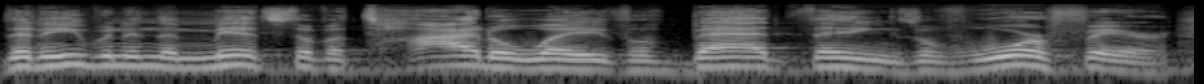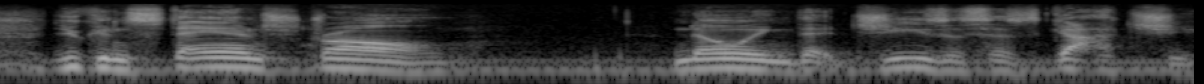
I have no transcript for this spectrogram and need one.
that even in the midst of a tidal wave of bad things, of warfare, you can stand strong knowing that Jesus has got you.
